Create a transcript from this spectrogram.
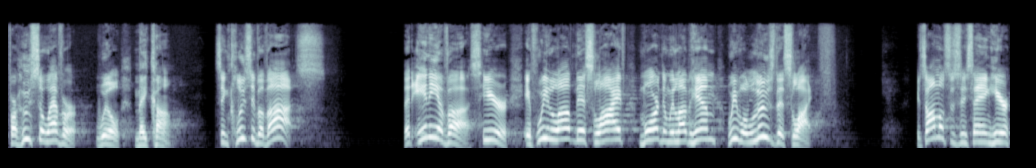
for whosoever will may come. It's inclusive of us. That any of us here, if we love this life more than we love Him, we will lose this life. It's almost as he's saying here,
